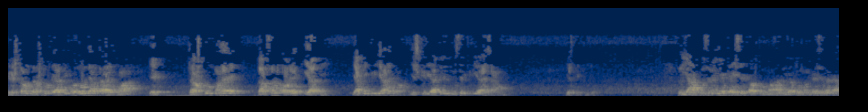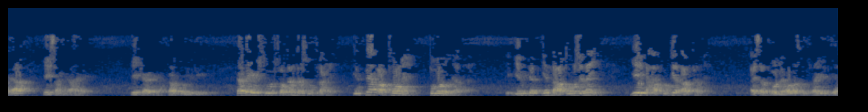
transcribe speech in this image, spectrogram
कृष्ण द्रष्टुम याति को हो जाता है, वहाँ एक द्रष्टुम है, दर्शन और एक याति। याति क्रिया है इस क्रिया के लिए दूसरी क्रिया है सामने। क्रिया। तो यहाँ कुछ नहीं है कैसे कर्तुम बना दिया तुमने कैसे लगाया? ये शंका है। ये कहेगा कर्तुम यदि कहते एक स्वतंत्र सूत्र है। इतने अर्थों में तुमन हो जाता है। इनके, इन धातुओं से नहीं, ये धातु के अर्थ है। ऐसा बोलने वाला सूत्र है दिया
